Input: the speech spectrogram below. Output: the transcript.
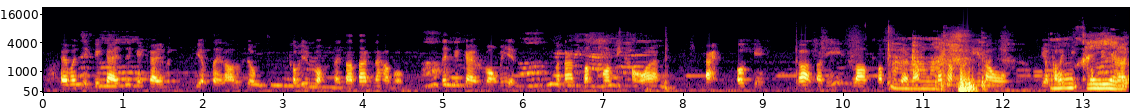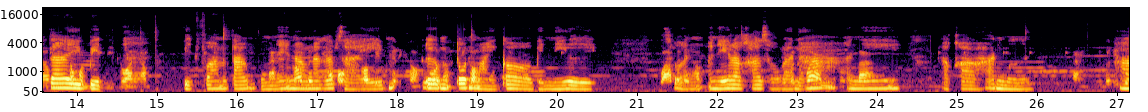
ๆให้มันเห็นใกล้ๆเต้นไกลๆมันเบียบใส่เราท่านผู้ชมเขาเรียกบอกสายตาตั้งนะครับผมเต้นไกลๆมันมองไม่เห็น มันนั่นต้องคอตีเขาอะอะโอเค ก็ตอนนี้เราเขาไปเกิดแล้วแล้วกับตอนนี้เราเตรียมภารกิจใครอยากได้บิดสี่ตัวนะครับปิดฟาร์มตามผมแนะนำนะครับ สายเริ่มต้นใหม่ก็เป็นนี้เลย ส่วนอันนี้ราคาสองล้านห้าอันนี้ ราคาห้าหมื่นห้า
